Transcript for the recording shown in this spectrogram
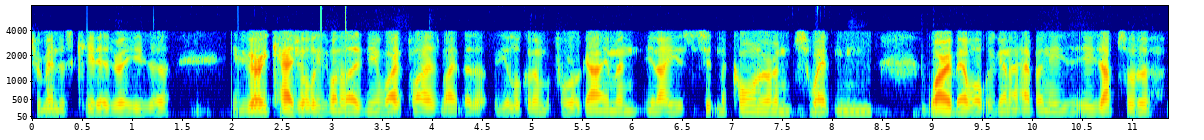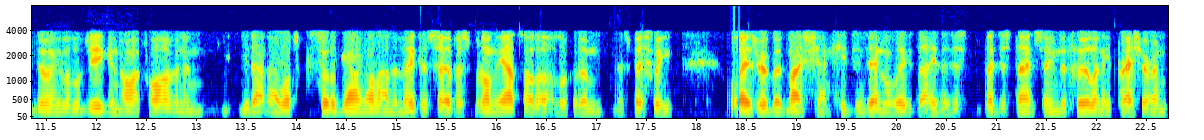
tremendous kid, Ezra. He's a he's very casual. He's one of those new wave players, mate. That you look at him before a game, and you know he used to sit in the corner and sweat and worry about what was going to happen. He's he's up sort of doing a little jig and high fiving, and you don't know what's sort of going on underneath the surface. But on the outside, I look at him, especially well, Ezra, but most young kids in general these days, they just they just don't seem to feel any pressure, and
